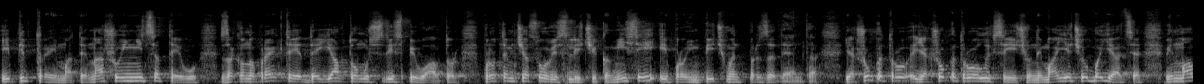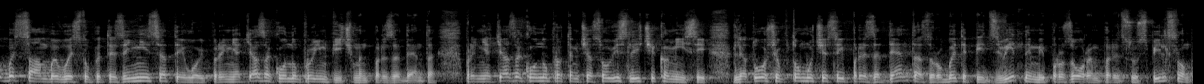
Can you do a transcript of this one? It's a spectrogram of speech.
і підтримати нашу ініціативу законопроекти, де я в тому числі співавтор про тимчасові слідчі комісії і про імпічмент президента. Якщо Петру, якщо Петру Олексійовичу немає чого боятися, він мав би сам би виступити з ініціативою прийняття закону про імпічмент президента, прийняття закону про тимчасові слідчі комісії для того, щоб в тому числі президента зробити підзвітним і прозорим перед суспільством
